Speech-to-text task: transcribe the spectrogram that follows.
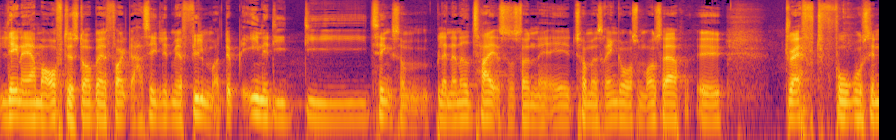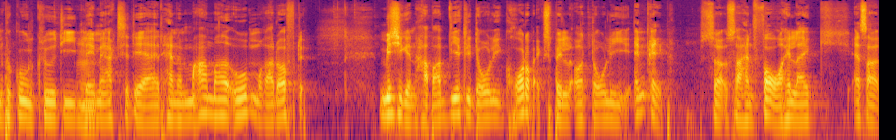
læner jeg mig oftest op af folk, der har set lidt mere film, og det er en af de, de ting, som blandt andet Thijs og sådan, øh, Thomas Ringgaard, som også er øh, draft-fokus inde på gul klud, de mm. lagde mærke til, det er, at han er meget, meget åben ret ofte. Michigan har bare virkelig dårlige quarterback-spil og dårlige angreb. Så, så han får heller ikke... Altså,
